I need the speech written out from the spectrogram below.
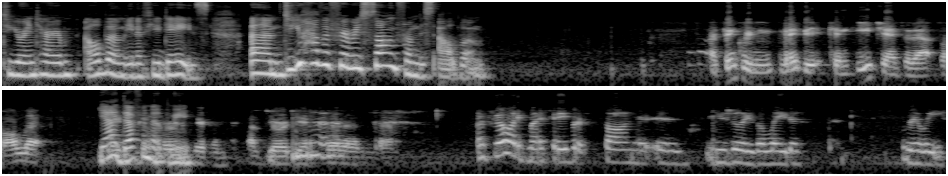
to your entire album in a few days. Um, do you have a favorite song from this album? I think we maybe can each answer that. So I'll let. Yeah, Maybe definitely. George answer. And, uh, I feel like my favorite song is usually the latest release.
